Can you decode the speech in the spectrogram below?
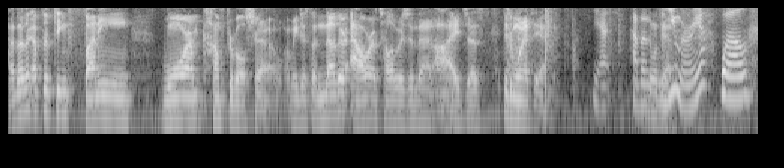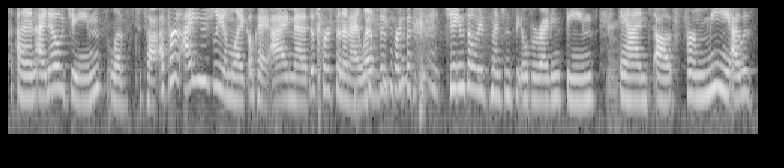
another uplifting, funny, warm, comfortable show. I mean, just another hour of television that I just didn't want it to end. Yes. How about What's you, Maria? Well, and I know James loves to talk. First, I usually am like, okay, I'm mad at this person and I love this person. James always mentions the overriding themes, and uh, for me, I was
